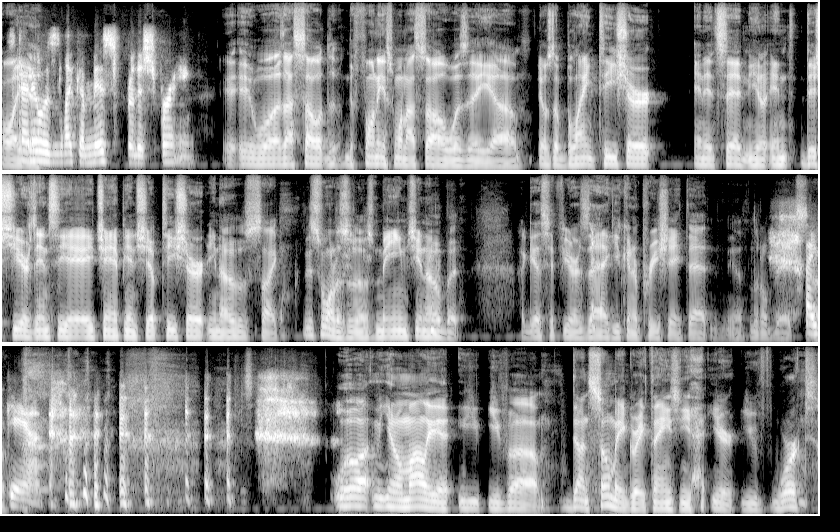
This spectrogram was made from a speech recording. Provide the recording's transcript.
Oh, it kind of was like a miss for the spring. It, it was. I saw the, the, funniest one I saw was a uh, it was a blank T-shirt and it said, you know, in this year's NCAA championship T-shirt. You know, it was like this is one of those memes, you know, but. I guess if you're a Zag, you can appreciate that a little bit. So. I can. Well, you know, Molly, you, have uh, done so many great things. You, you're, you've worked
